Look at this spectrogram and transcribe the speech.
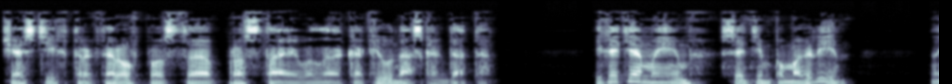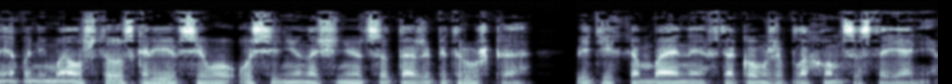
Часть их тракторов просто простаивала, как и у нас когда-то. И хотя мы им с этим помогли, но я понимал, что, скорее всего, осенью начнется та же петрушка, ведь их комбайны в таком же плохом состоянии.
